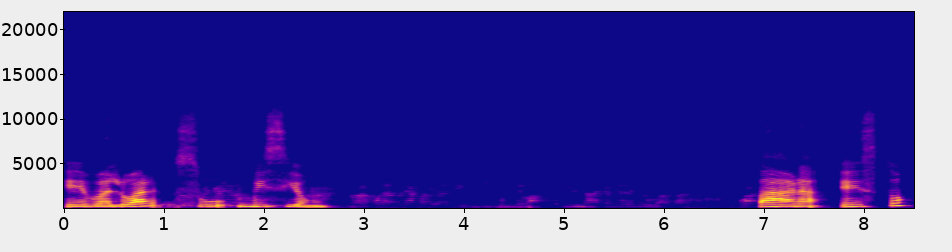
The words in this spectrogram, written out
evaluar su visión. Para esto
